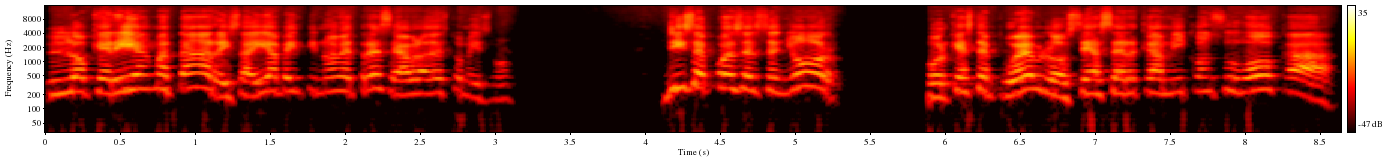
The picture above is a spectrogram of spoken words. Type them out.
lo querían matar. Isaías 29:13 habla de esto mismo. Dice pues el Señor, porque este pueblo se acerca a mí con su boca.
